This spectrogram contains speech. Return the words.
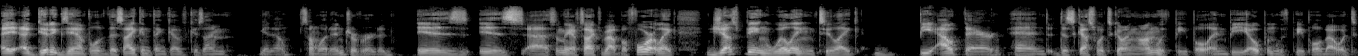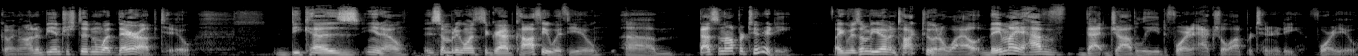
a, a, good example of this I can think of because I'm you know somewhat introverted is is uh, something I've talked about before. Like just being willing to like be out there and discuss what's going on with people and be open with people about what's going on and be interested in what they're up to. Because, you know, if somebody wants to grab coffee with you, um, that's an opportunity. Like if it's somebody you haven't talked to in a while, they might have that job lead for an actual opportunity for you.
